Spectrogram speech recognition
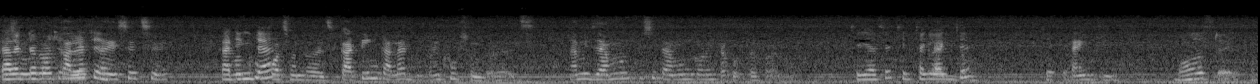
কালারটা পছন্দ কালারটা হয়েছে? এসেছে। কাটিংটা পছন্দ হয়েছে। কাটিং কালার দুটোই খুব সুন্দর হয়েছে। আমি যেমন খুশি তেমন করে এটা করতে পারব। ঠিক আছে? ঠিকঠাক লাগছে? থ্যাংক ইউ মোস্ট ওয়েলকাম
